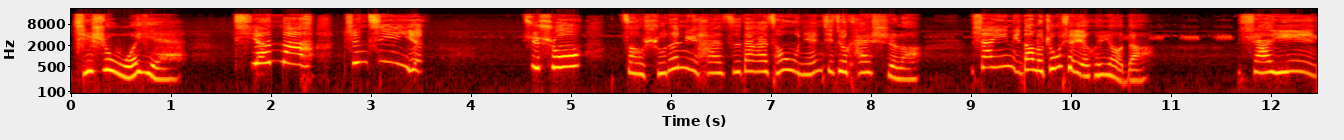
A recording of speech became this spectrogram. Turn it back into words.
其实我也。天哪，真记忆！据说早熟的女孩子大概从五年级就开始了。沙鹰，你到了中学也会有的。沙鹰，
